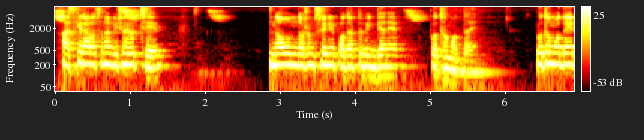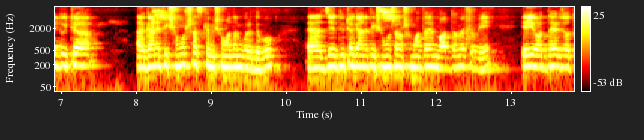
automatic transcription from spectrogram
আজকের আলোচনা বিষয় হচ্ছে নবম, দশম শ্রেণির পদার্থবিজ্ঞানের প্রথম অধ্যায়। প্রথম অধ্যায়ের দুইটা গাণিতিক সমস্যা আজকে আমি সমাধান করে দেব। যে দুইটা গাণিতিক সমস্যার সমাধানের মাধ্যমে তুমি এই অধ্যায়ের যত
